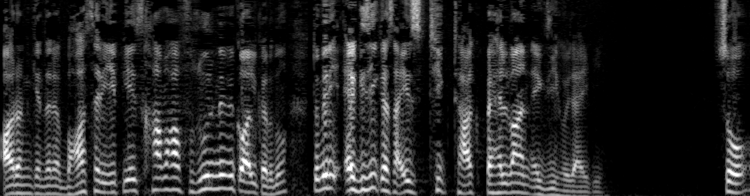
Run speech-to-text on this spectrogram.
اور ان کے اندر میں بہت ساری اے پی آئی خام خواہ فضول میں بھی کال کر دوں، تو میری ایگزی کا سائز ٹھیک ٹھاک پہلوان ایگزی ہو جائے گی۔ سو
